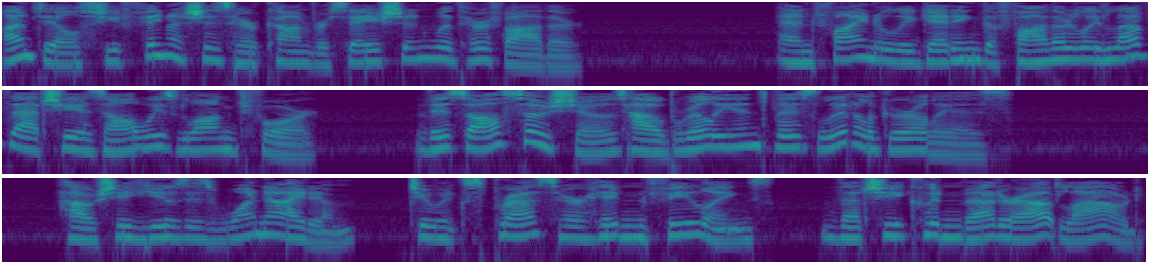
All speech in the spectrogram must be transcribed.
until she finishes her conversation with her father. And finally getting the fatherly love that she has always longed for. This also shows how brilliant this little girl is. How she uses one item to express her hidden feelings that she couldn't utter out loud.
